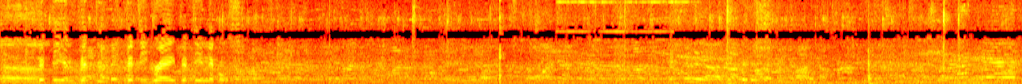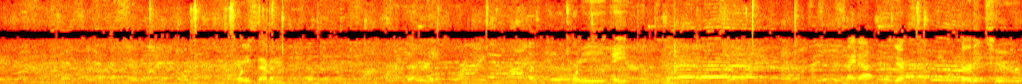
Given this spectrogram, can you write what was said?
Uh, 50 and 50. 50 gray, 50 and nickels. Twenty-seven. Twenty-eight. Straight up. Yeah. Thirty-two.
